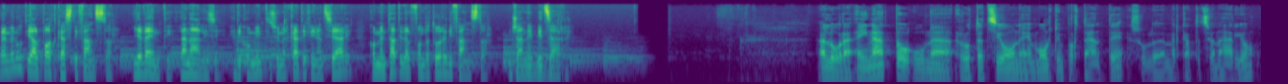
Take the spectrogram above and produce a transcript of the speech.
Benvenuti al podcast di Fanstore, gli eventi, l'analisi ed i commenti sui mercati finanziari commentati dal fondatore di Fanstore, Gianni Bizzarri. Allora, è in atto una rotazione molto importante sul mercato azionario.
